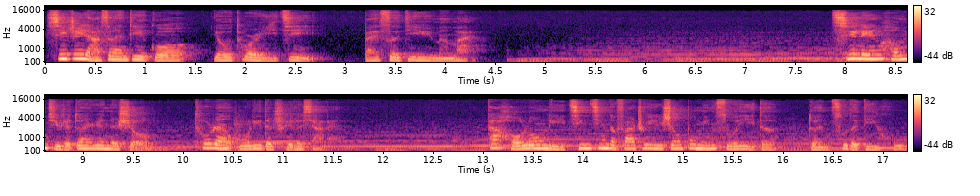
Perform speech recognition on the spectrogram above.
西之亚斯兰帝国由托尔遗迹，白色地狱门外，麒麟横举着断刃的手，突然无力地垂了下来。他喉咙里轻轻地发出一声不明所以的短促的低呼，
